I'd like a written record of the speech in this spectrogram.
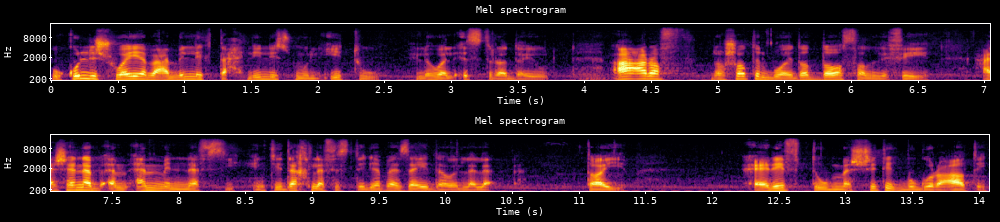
وكل شوية بعمل لك تحليل اسمه ال E2 اللي هو الاسترادايول أعرف نشاط البويضات ده وصل لفين عشان أبقى مأمن نفسي. انت داخلة في استجابة زايدة ولا لأ؟ طيب عرفت ومشيتك بجرعاتك.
